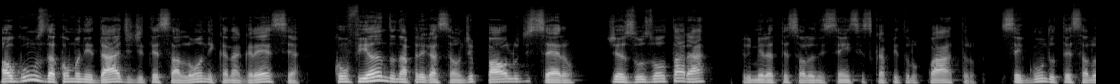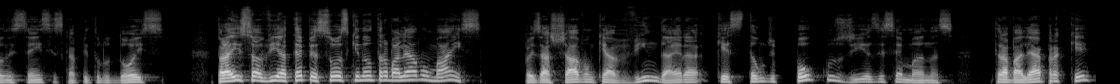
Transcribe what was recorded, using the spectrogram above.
Alguns da comunidade de Tessalônica, na Grécia, confiando na pregação de Paulo, disseram: Jesus voltará. 1 Tessalonicenses capítulo 4, 2 Tessalonicenses capítulo 2. Para isso havia até pessoas que não trabalhavam mais, pois achavam que a vinda era questão de poucos dias e semanas, Trabalhar para quê?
